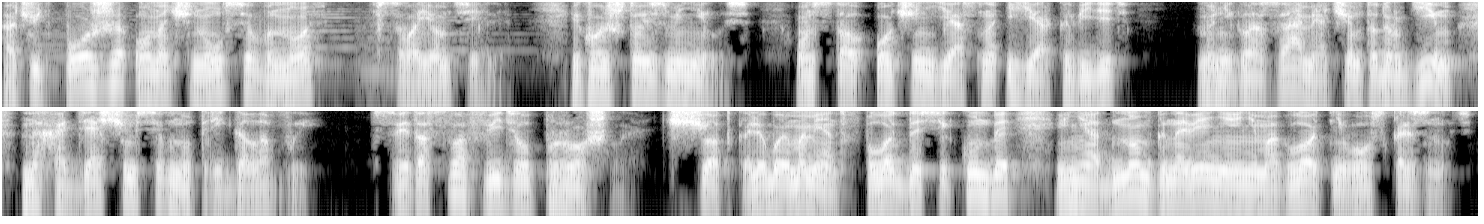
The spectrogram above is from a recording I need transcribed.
А чуть позже он очнулся вновь в своем теле. И кое-что изменилось. Он стал очень ясно и ярко видеть, но не глазами, а чем-то другим, находящимся внутри головы. Святослав видел прошлое, четко, любой момент, вплоть до секунды, и ни одно мгновение не могло от него ускользнуть.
